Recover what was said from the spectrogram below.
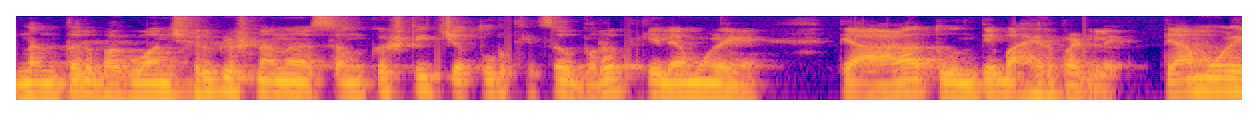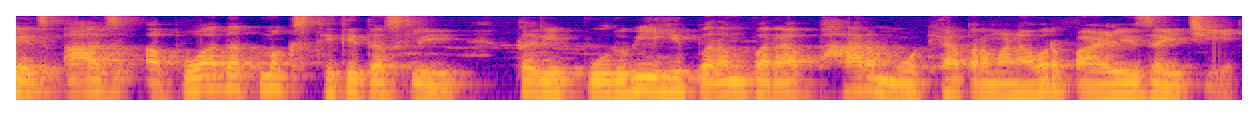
नंतर भगवान श्रीकृष्णानं संकष्टी चतुर्थीचं व्रत केल्यामुळे त्या आळातून ते बाहेर पडले. त्यामुळेच आज अपवादात्मक स्थितीत असली तरी पूर्वी ही परंपरा फार मोठ्या प्रमाणावर पाळली जायची.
